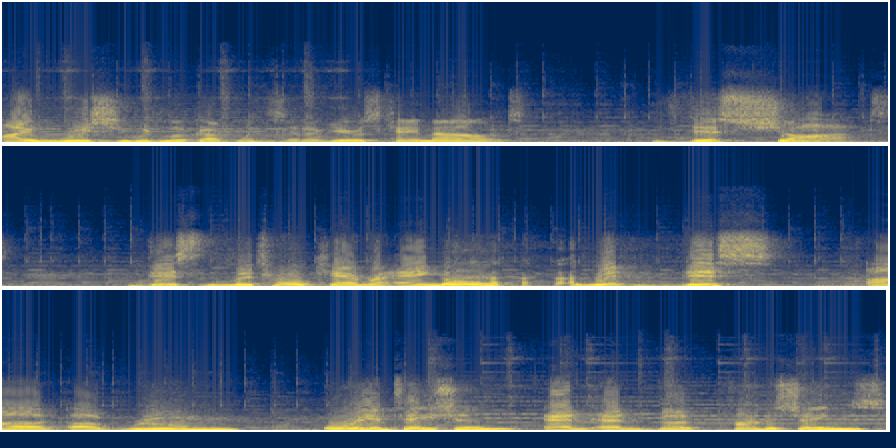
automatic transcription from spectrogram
I wish you would look up when Xenogears came out. This shot, this literal camera angle with this uh, uh, room orientation and and the furnishings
